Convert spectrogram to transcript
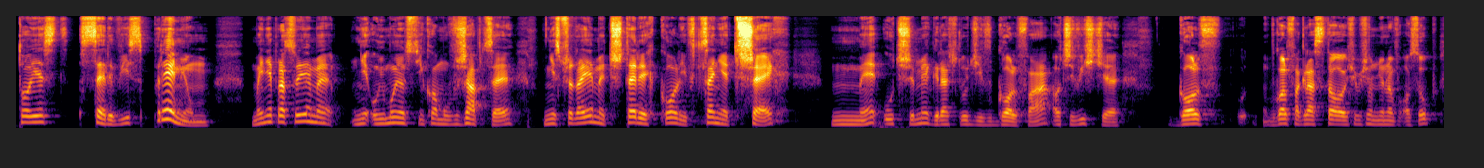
to jest serwis premium. My nie pracujemy, nie ujmując nikomu w żabce, nie sprzedajemy czterech koli w cenie trzech. My uczymy grać ludzi w golfa. Oczywiście golf, w golfa gra 180 milionów osób.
